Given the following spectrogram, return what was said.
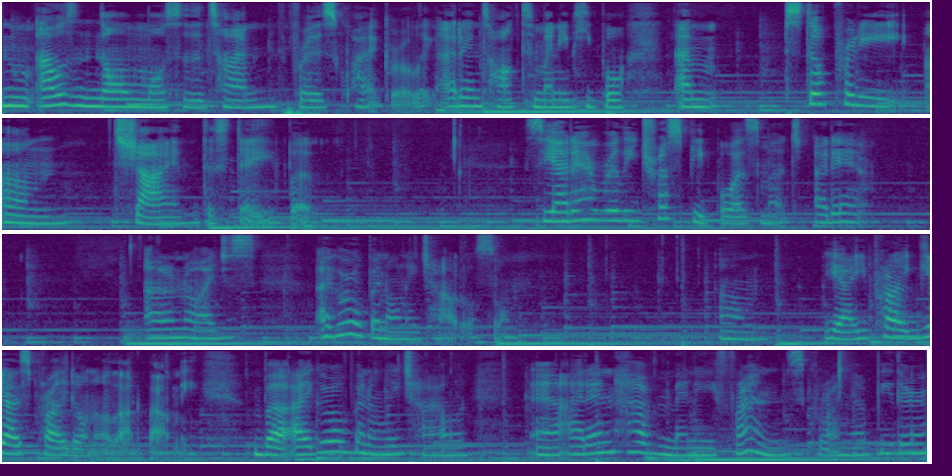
Mm, I was known most of the time for this quiet girl. Like I didn't talk to many people. I'm still pretty um shy this day, but see, I didn't really trust people as much. I didn't I don't know, I just I grew up an only child also. Um yeah, you probably you guys probably don't know a lot about me. But I grew up an only child and I didn't have many friends growing up either.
